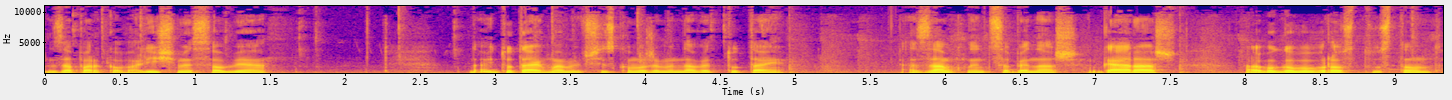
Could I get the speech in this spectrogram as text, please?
zaparkowaliśmy sobie. No i tutaj jak mamy wszystko, możemy nawet tutaj zamknąć sobie nasz garaż, albo go po prostu stąd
